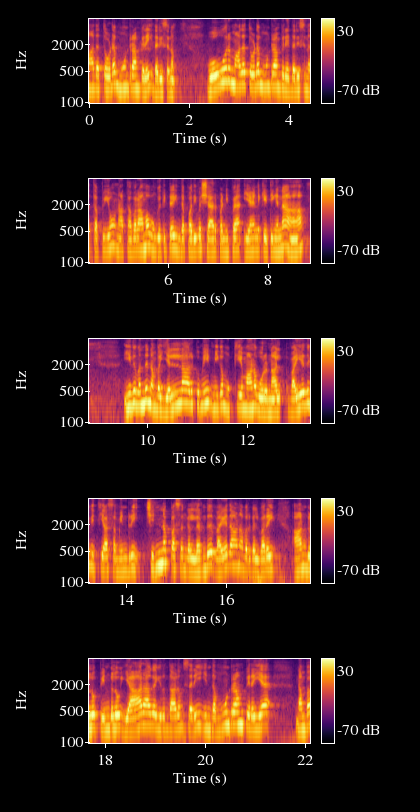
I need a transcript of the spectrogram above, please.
மாதத்தோட மூன்றாம் பிறை தரிசனம். ஒவ்வொரு மாதத்தோட மூன்றாம் பிறை தரிசனத்தப்பையும் நான் தவறாமல் உங்ககிட்ட இந்த பதிவை ஷேர் பண்ணிப்பேன். ஏன்னு கேட்டிங்கன்னா இது வந்து நம்ம எல்லாருக்குமே மிக முக்கியமான ஒரு நாள். வயது வித்தியாசமின்றி சின்ன பசங்கள்லேருந்து வயதானவர்கள் வரை ஆண்களோ பெண்களோ யாராக இருந்தாலும் சரி இந்த மூன்றாம் பிறைய நம்ம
